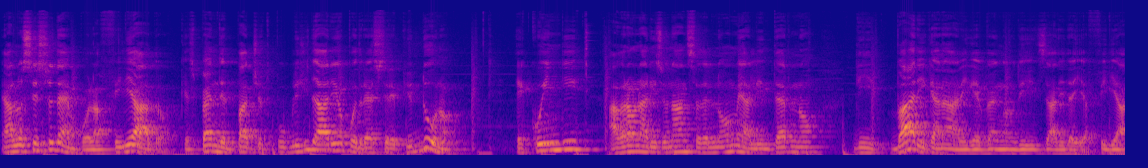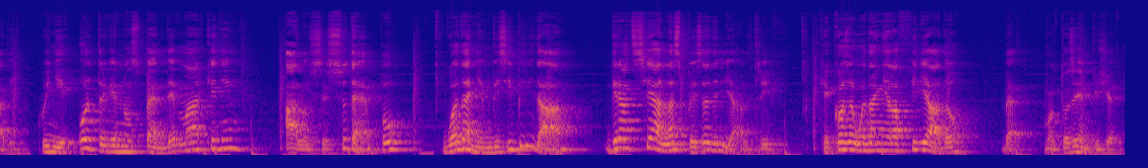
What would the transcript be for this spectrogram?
e allo stesso tempo l'affiliato che spende il budget pubblicitario potrà essere più di uno e quindi avrà una risonanza del nome all'interno di vari canali che vengono utilizzati dagli affiliati. Quindi oltre che non spende marketing, allo stesso tempo guadagna in visibilità grazie alla spesa degli altri. Che cosa guadagna l'affiliato? Beh, molto semplice.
